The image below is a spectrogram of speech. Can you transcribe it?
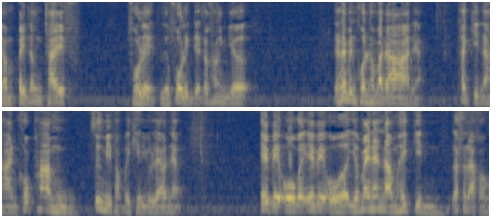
จำเป็นต้องใช้โฟเลตหรือโฟลิกเนี่ยค่อนข้างเยอะ แต่ถ้าเป็นคนธรรมดาเนี่ย ถ้ากินอาหารครบห้าหมู่ ซึ่งมีผักใบเขียวอยู่แล้วเนี่ย FAO ก็ FAO ยังไม่แนะนำให้กินลักษณะของ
